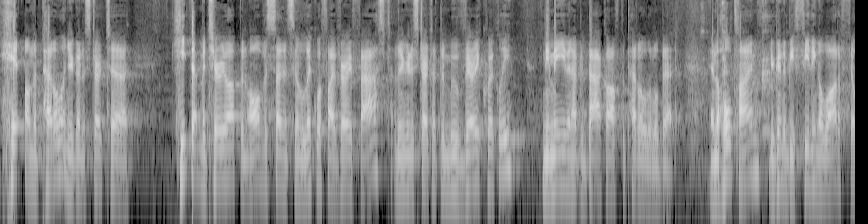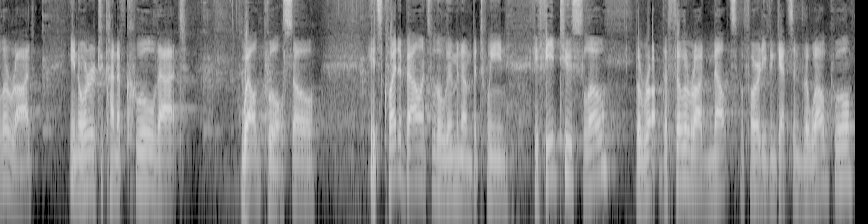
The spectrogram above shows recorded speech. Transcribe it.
hit on the pedal and you're going to start to heat that material up and all of a sudden it's going to liquefy very fast and you're going to start to have to move very quickly and you may even have to back off the pedal a little bit. And the whole time, you're going to be feeding a lot of filler rod in order to kind of cool that weld pool. So it's quite a balance with aluminum between if you feed too slow, the, the filler rod melts before it even gets into the weld pool.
